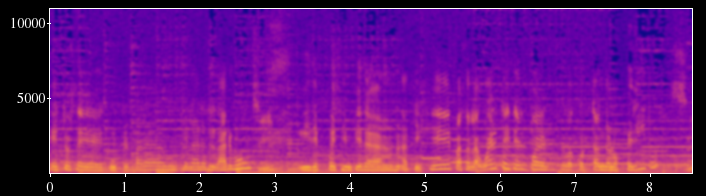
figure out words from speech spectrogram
Esto se, se prepara un telar largo ¿Sí? Y después se empieza a tejer, pasa la vuelta y después se va cortando los pelitos Sí,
